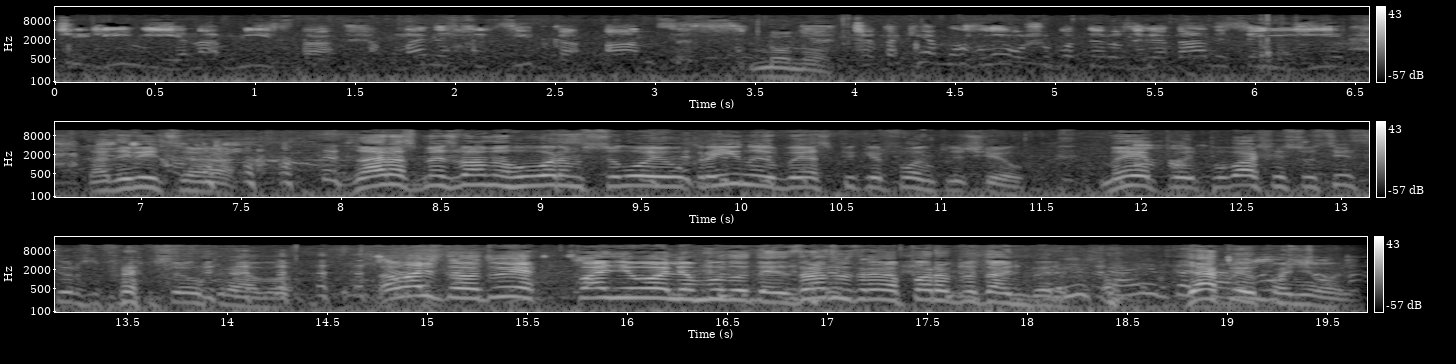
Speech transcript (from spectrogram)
ці от гарячі лінії на міста. У мене сусідка Ансес. Ну ну. Чи таке можливо, щоб от не розглядалися її? Та дивіться, зараз ми з вами говоримо з селою Україною, бо я спікерфон включив. Ми по, по вашій сусідці розберемося окремо. А бачите, от ви, пані Оля, молодець. Зразу треба пару питань беремо. Дякую, пані Оля.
